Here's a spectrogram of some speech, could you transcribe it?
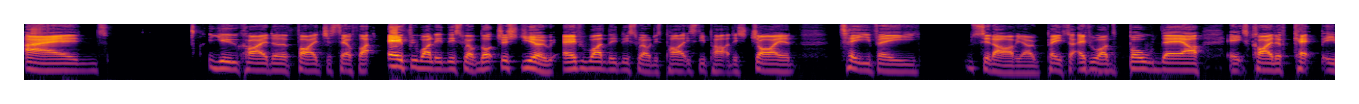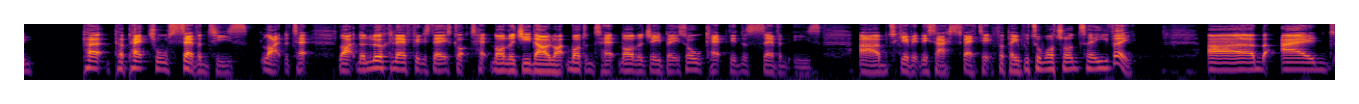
and you kind of find yourself like everyone in this world, not just you, everyone in this world is part is part of this giant TV scenario. So everyone's born there. It's kind of kept in per- perpetual seventies, like the te- like the look and everything is there. It's got technology though, like modern technology, but it's all kept in the seventies um, to give it this aesthetic for people to watch on TV. Um, and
